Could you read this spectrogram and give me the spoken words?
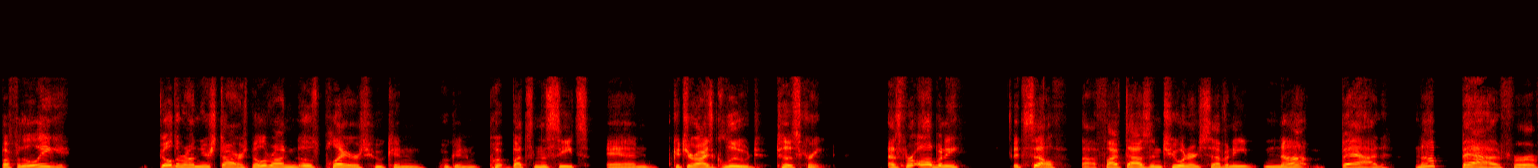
But for the league, build around your stars, build around those players who can who can put butts in the seats and get your eyes glued to the screen. As for Albany itself, uh, 5,270, not bad, not bad for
